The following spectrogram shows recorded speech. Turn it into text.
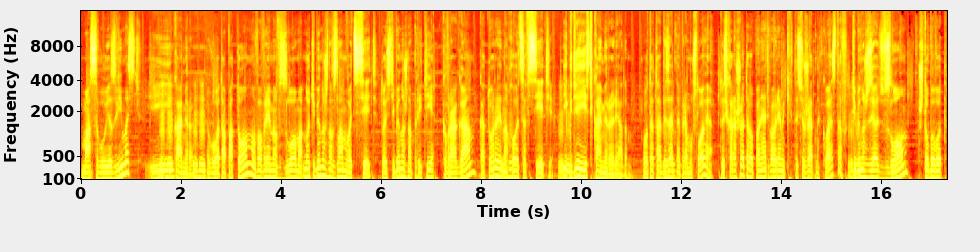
массовую уязвимость и Мгм. камеры. Мгм. Вот, а потом во время взлома, ну тебе нужно взламывать сеть, то есть тебе нужно прийти к врагам, которые Мгм. находятся в сети и Мгм. где есть камеры рядом. Вот это обязательное прям условие. То есть хорошо это выполнять во время каких-то сюжетных квестов. Мгм. Тебе нужно сделать взлом, чтобы вот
